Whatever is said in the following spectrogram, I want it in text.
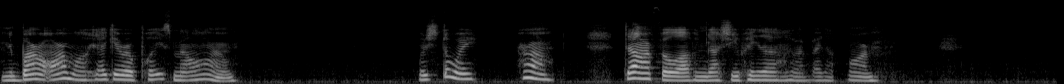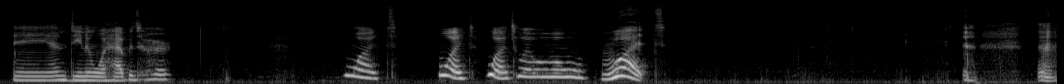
And to borrow armor, I get a replacement arm. Which story? Huh. The arm fell off and got she picked up her back up arm. And do you know what happened to her? What? What? What? What? What? What? Uh.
